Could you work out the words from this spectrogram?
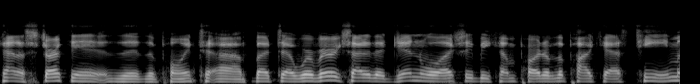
kind of start the the, the point. Uh, but uh, we're very excited that Jen will actually become part of the podcast team.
